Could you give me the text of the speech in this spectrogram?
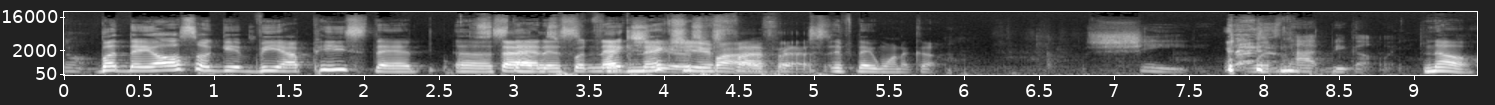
Oh. but they also get VIP stat, uh, Status status, for for next next, year's year's Fire Fyre Fest. Fest if they want to come. She would not be going. No,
